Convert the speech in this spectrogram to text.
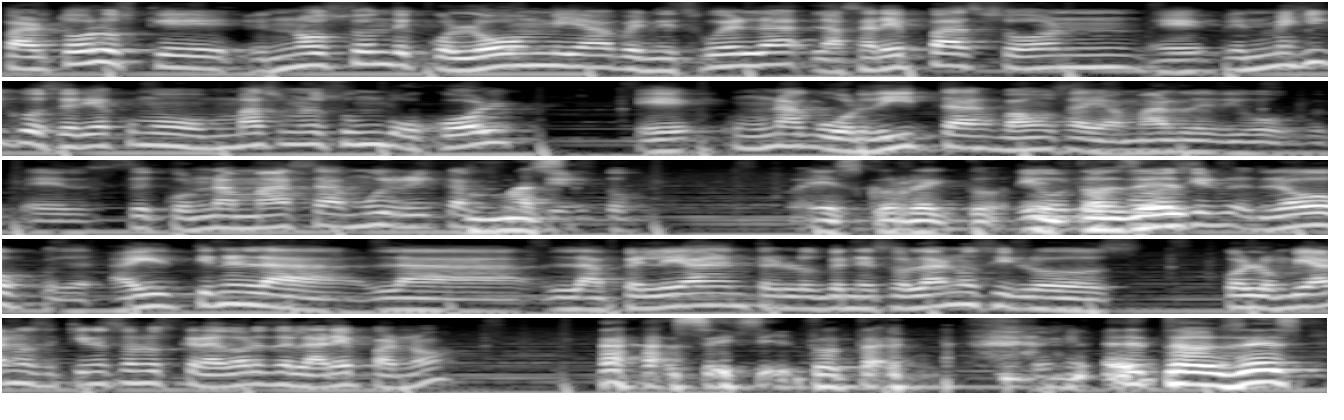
para todos los que no son de Colombia, Venezuela, las arepas son, eh, en México sería como más o menos un bocol, eh, una gordita, vamos a llamarle, digo, con una masa muy rica, por cierto. Es correcto. Entonces, luego ahí tienen la, la, la pelea entre los venezolanos y los colombianos de quiénes son los creadores de la arepa, ¿no? sí, sí, total. Entonces,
